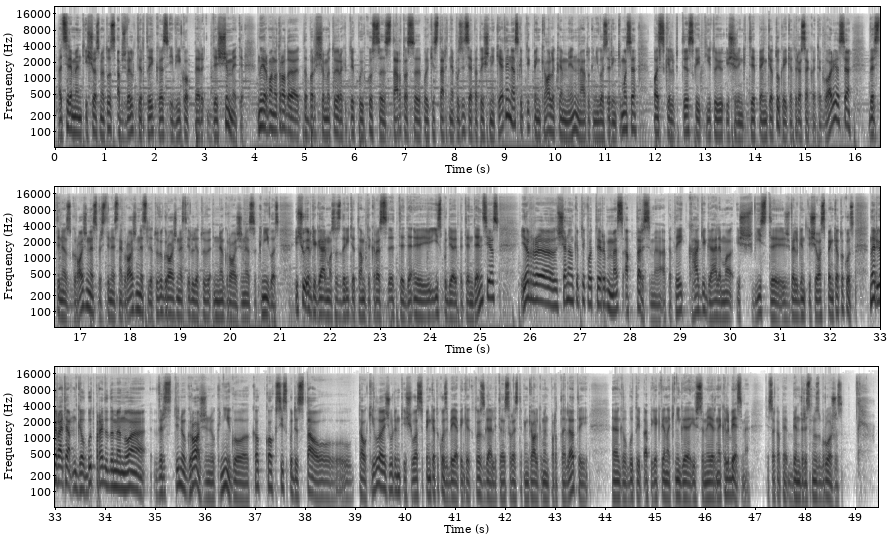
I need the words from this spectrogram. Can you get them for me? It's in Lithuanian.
atsiremiant į šiuos metus, apžvelgti ir tai, kas įvyko per dešimtmetį. Na ir man atrodo, dabar šiuo metu yra kaip tik puikus startas, puikiai startinė pozicija apie tai išnekėti, nes kaip tik 15 min metų knygos rinkimuose paskelbti skaitytojų išrinkti penketukai keturiose kategorijose - verstinės grožinės, verstinės negrožinės, lietuvių grožinės ir lietuvių negrožinės knygos. Iš jų irgi galima susidaryti tam tikras įspūdį apie tendencijas. Ir e, šiandien kaip tik vat, ir mes aptarsime apie tai, kągi galima išvysti, žvelgiant į šios penketukus. Na ir Juratė, galbūt pradedame nuo verstinių grožinių knygų. Koks įspūdis tau, tau kyla, žiūrint į šiuos penketukus? Beje, penketukus galite surasti 15 min portale, tai galbūt taip apie kiekvieną knygą išsamei ir nekalbėsime, tiesiog apie bendresnius bruožus.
